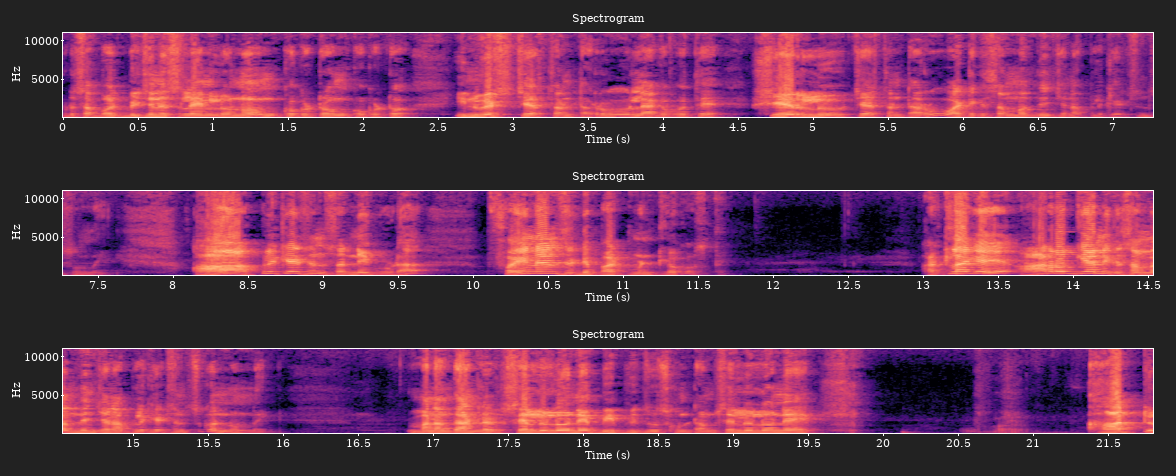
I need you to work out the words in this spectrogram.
ఇప్పుడు సపోజ్ బిజినెస్ లైన్లోనో ఇంకొకటో ఇంకొకటో ఇన్వెస్ట్ చేస్తుంటారు లేకపోతే షేర్లు చేస్తుంటారు వాటికి సంబంధించిన అప్లికేషన్స్ ఉన్నాయి. ఆ అప్లికేషన్స్ అన్నీ కూడా ఫైనాన్స్ డిపార్ట్మెంట్లోకి వస్తాయి. అట్లాగే ఆరోగ్యానికి సంబంధించిన అప్లికేషన్స్ కొన్ని ఉన్నాయి. మనం దాంట్లో సెల్లులోనే బీపీ చూసుకుంటాం సెల్లులోనే హార్ట్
